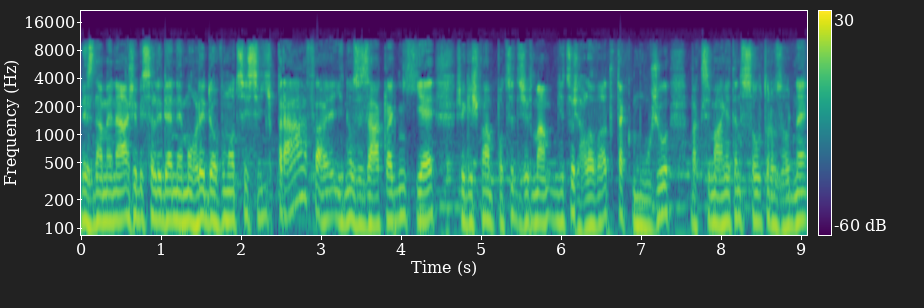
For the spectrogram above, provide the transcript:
neznamená, že by se lidé nemohli dovmoci svých práv. A jedno ze základních je, že když mám pocit, že mám něco žalovat, tak můžu, maximálně ten soud rozhodne,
